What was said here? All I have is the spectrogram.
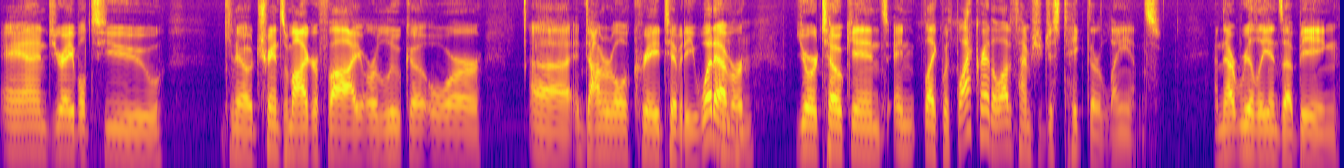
and you're able to, you know, transmogrify or Lukka or uh, indomitable creativity, whatever your tokens. And like with black red, a lot of times you just take their lands, and that really ends up being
